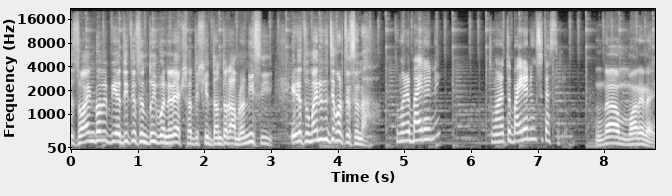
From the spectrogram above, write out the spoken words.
যে জয়েন্ট ভাবে বিয়ে দিতেছেন দুই বোনের একসাথে সিদ্ধান্তটা আমরা নিছি এটা তো মাইনে নিতে পারতেছে না। তোমার বাইরে নেই? তোমার তো বাইরে নেই উচিত আসছিল না মানে নাই।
